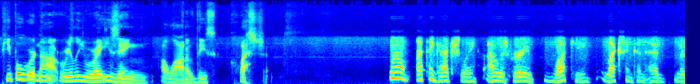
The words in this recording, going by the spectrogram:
people were not really raising a lot of these questions. Well, I think actually I was very lucky. Lexington had a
